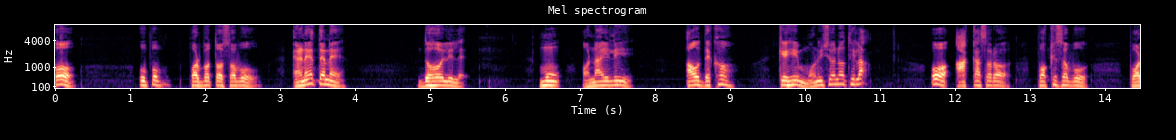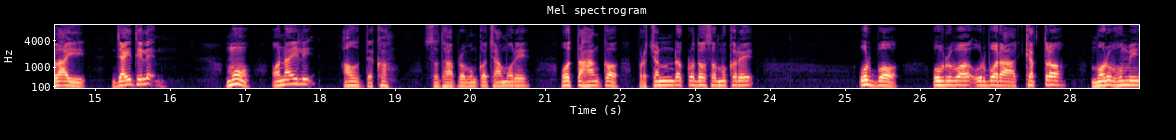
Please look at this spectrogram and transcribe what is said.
ଓ ଉପ ପର୍ବତ ସବୁ ଏଣେ ତେଣେ ଦୋହଲିଲେ। ମୁଁ ଅନାଇଲି। ଆଉ ଦେଖ କେହି ମଣିଷ ନଥିଲା ଓ ଆକାଶର ପକ୍ଷୀ ସବୁ ପଳାଇ ଯାଇଥିଲେ। ମୁଁ ଅନାଇଲି ଆଉ ଦେଖ ସଦାପ୍ରଭୁଙ୍କ ଚାମରେ ଓ ତାହାଙ୍କ ପ୍ରଚଣ୍ଡ କ୍ରୋଧ ସମ୍ମୁଖରେ ଉର୍ବ ଉର୍ବରା କ୍ଷେତ୍ର ମରୁଭୂମି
